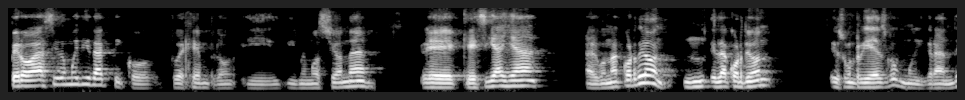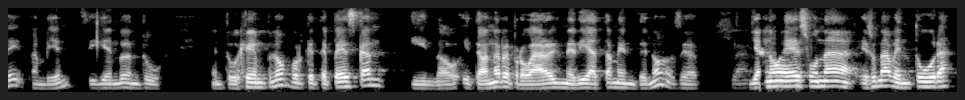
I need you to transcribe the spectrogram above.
Pero ha sido muy didáctico tu ejemplo y, me emociona eh, que sí haya algún acordeón. El acordeón es un riesgo muy grande también, siguiendo en tu, en tu ejemplo, porque te pescan y, no, y te van a reprobar inmediatamente, ¿no? O sea, ya no es una, es una aventura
